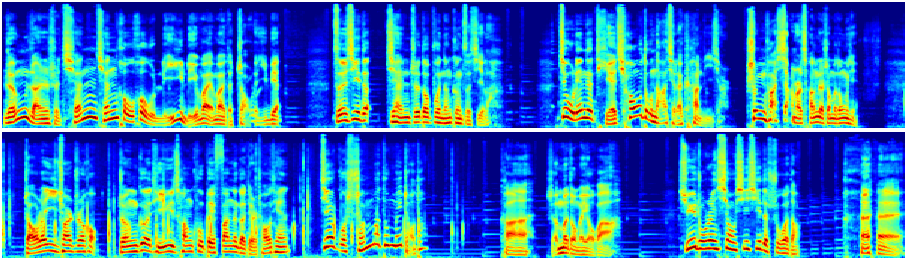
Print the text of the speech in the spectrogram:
仍然是前前后后、里里外外的找了一遍，仔细的简直都不能更仔细了，就连那铁锹都拿起来看了一下，生怕下面藏着什么东西。找了一圈之后，整个体育仓库被翻了个底朝天，结果什么都没找到。看。什么都没有吧？徐主任笑嘻嘻的说道：“嘿嘿，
